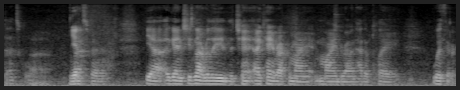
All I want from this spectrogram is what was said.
That's cool. Uh, yeah, That's fair. Yeah, again, she's not really the cha- I can't wrap my mind around how to play with her.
